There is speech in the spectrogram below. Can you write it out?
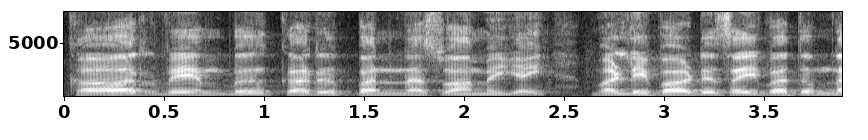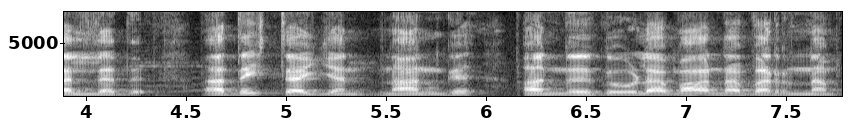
கார் வேம்பு கருப்பண்ண சுவாமியை வழிபாடு செய்வதும் நல்லது. அதிர்ஷ்ட நான்கு அனுகூலமான வர்ணம்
